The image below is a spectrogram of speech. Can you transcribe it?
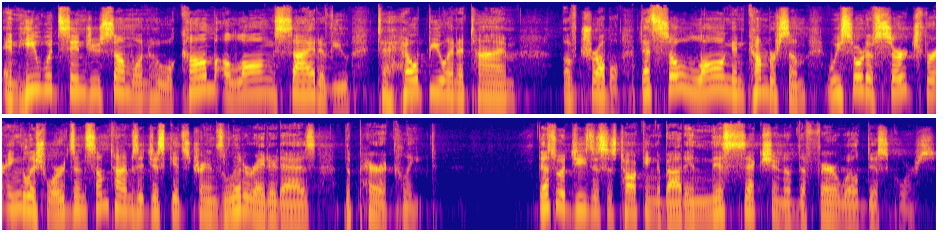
and He would send you someone who will come alongside of you to help you in a time of trouble. That's so long and cumbersome, we sort of search for English words, and sometimes it just gets transliterated as the paraclete. That's what Jesus is talking about in this section of the farewell discourse.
